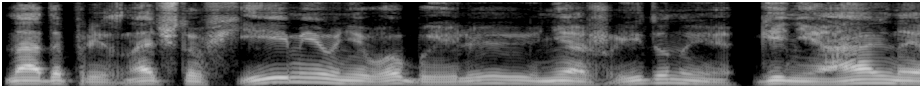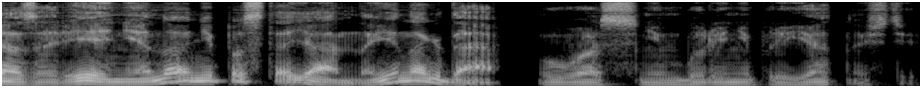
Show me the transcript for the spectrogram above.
Надо признать, что в химии у него были неожиданные, гениальные озарения, но не постоянно, иногда. У вас с ним были неприятности?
